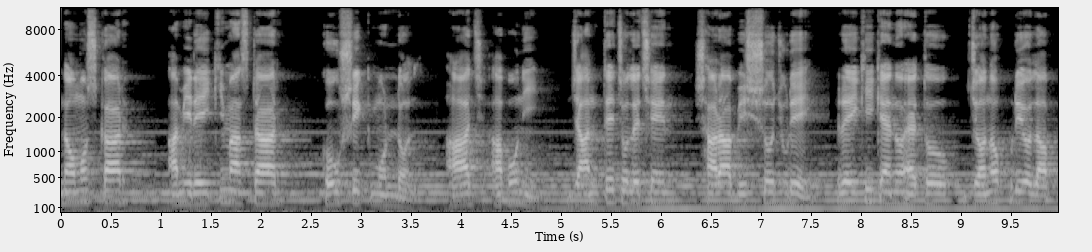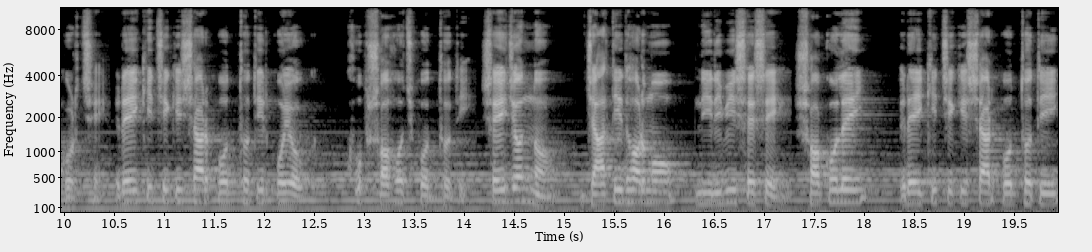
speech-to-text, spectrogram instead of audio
নমস্কার, আমি রেইকি মাস্টার, কৌশিক মণ্ডল। আজ আপনি জানতে চলেছেন সারা বিশ্ব জুড়ে রেইকি কেন এত জনপ্রিয় লাভ করছে। রেইকি চিকিৎসার পদ্ধতির প্রয়োগ খুব সহজ পদ্ধতি। সেই জন্য জাতি ধর্ম নির্বিশেষে সকলেই রেইকি চিকিৎসার পদ্ধতি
